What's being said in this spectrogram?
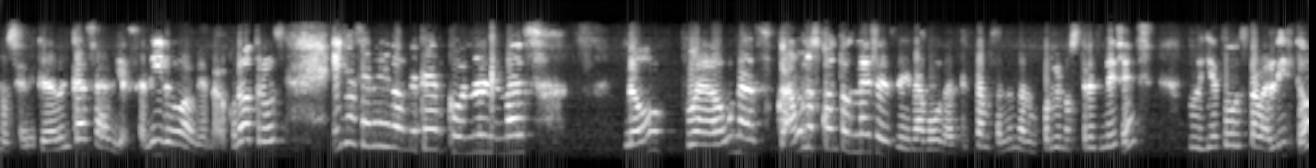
no se había quedado en casa, había salido, había andado con otros. Ella se había ido a meter con alguien más, ¿no? A, unas, a unos cuantos meses de la boda, estamos hablando a lo mejor de unos tres meses, donde ya todo estaba listo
